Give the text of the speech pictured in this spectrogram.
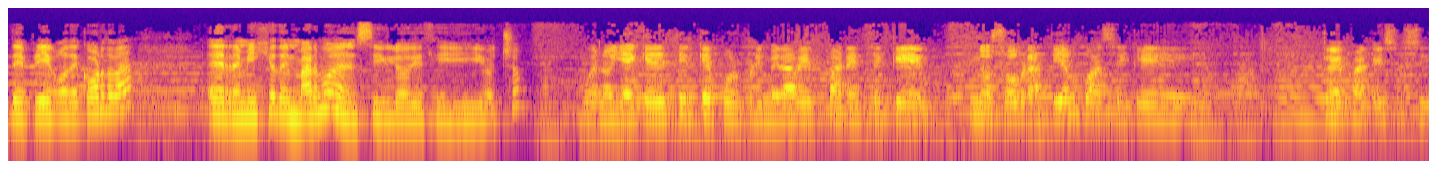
de Priego de Córdoba, eh, Remigio del Mármol en el siglo XVIII. Bueno, y hay que decir que por primera vez parece que nos sobra tiempo, así que... que pa- eso sí.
